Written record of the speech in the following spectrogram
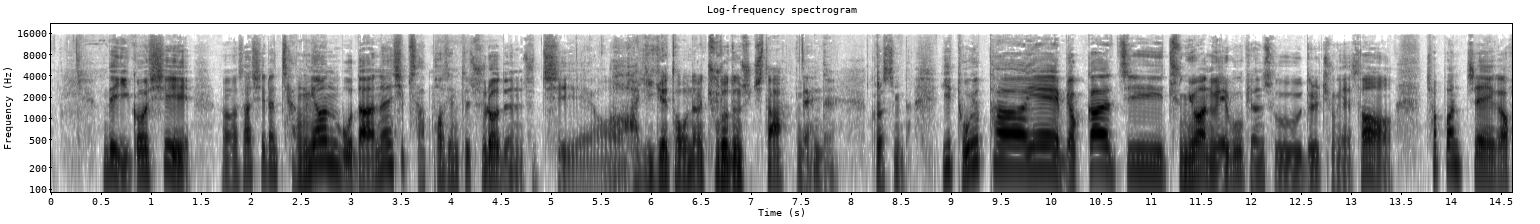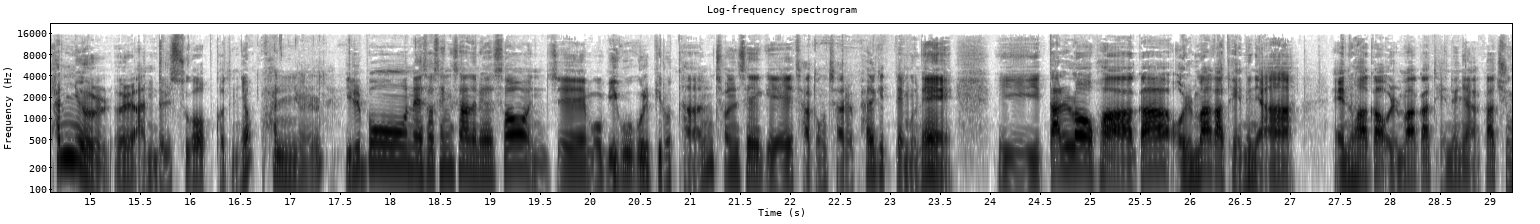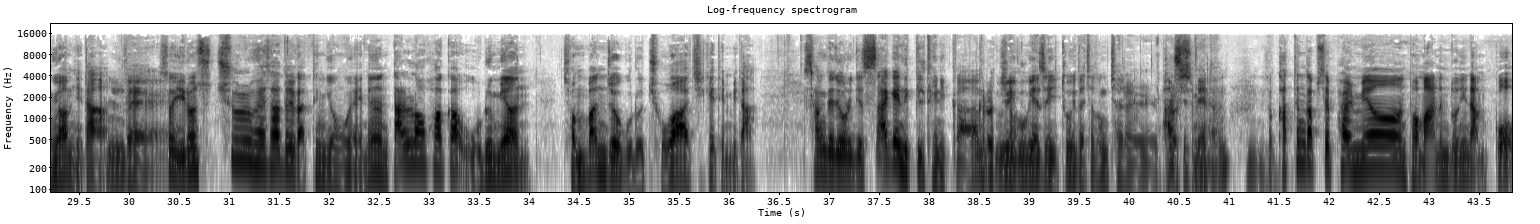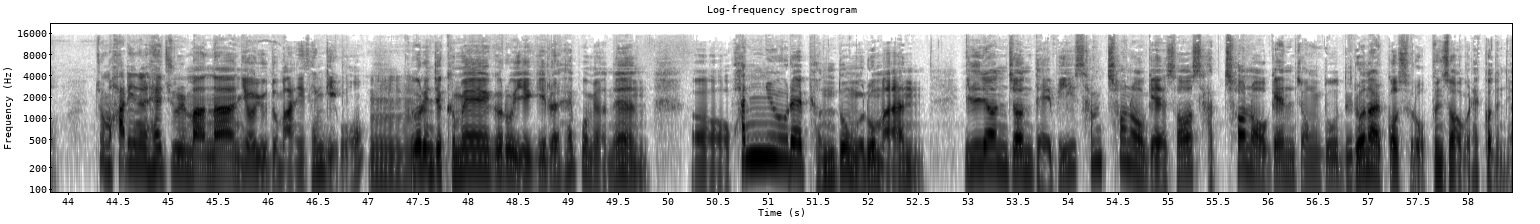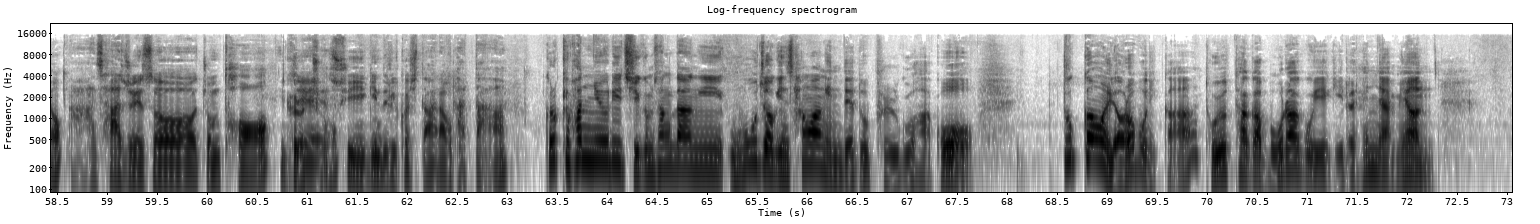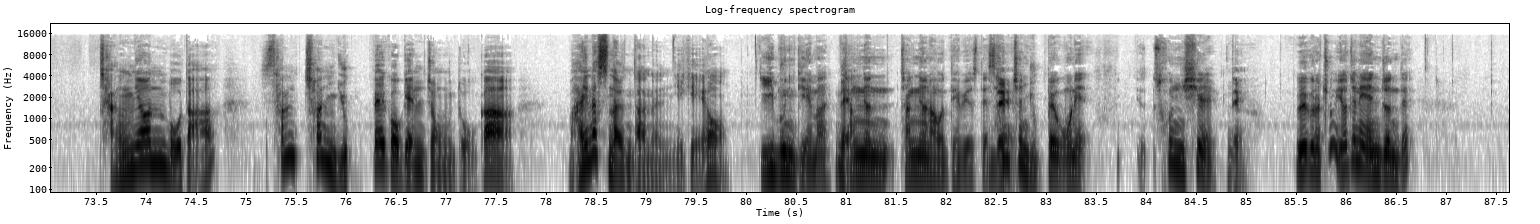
근데 이것이 어 사실은 작년보다는 14% 줄어든 수치예요. 아, 이게 더군다나 줄어든 수치다. 네. 네. 그렇습니다. 이 도요타의 몇 가지 중요한 외부 변수들 중에서 첫 번째가 환율을 안 들 수가 없거든요. 환율. 일본에서 생산을 해서 이제 뭐 미국을 비롯한 전 세계의 자동차를 팔기 때문에 이 달러화가 얼마가 되느냐 엔화가 얼마가 되느냐가 중요합니다. 네. 그래서 이런 수출 회사들 같은 경우에는 달러화가 오르면 전반적으로 좋아지게 됩니다. 상대적으로 이제 싸게 느낄 테니까 그렇죠. 외국에서 이 도요타 자동차를 봤을 그렇습니다. 때는 음. 같은 값에 팔면 더 많은 돈이 남고 좀 할인을 해줄 만한 여유도 많이 생기고 음. 그걸 이제 금액으로 얘기를 해보면은 어 환율의 변동으로만 1년 전 대비 3천억에서 4천억엔 정도 늘어날 것으로 분석을 했거든요. 아, 4주에서 좀더 그렇죠. 수익이 늘을 것이다라고 봤다. 그렇게 환율이 지금 상당히 우호적인 상황인데도 불구하고 뚜껑을 열어보니까 도요타가 뭐라고 얘기를 했냐면 작년보다 3,600억엔 정도가 마이너스 난다는 얘기예요. 2분기에만 네. 작년 작년하고 대비했을 때 3,600억 원의 손실. 네. 왜 그렇죠? 여전히 엔전데?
